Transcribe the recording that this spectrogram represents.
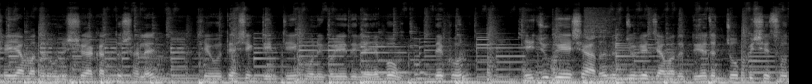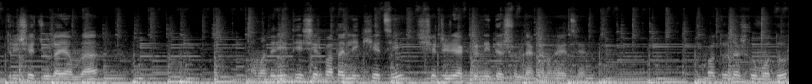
সেই আমাদের উনিশশো একাত্তর সালের সেই ঐতিহাসিক দিনটি মনে করিয়ে দিলে এবং দেখুন, এই যুগে এসে আধুনিক যুগের যে আমাদের দুই হাজার চব্বিশে, ছত্রিশে জুলাই আমরা আমাদের ইতিহাসের পাতায় লিখিয়েছি সেটির একটা নিদর্শন দেখানো হয়েছে। কতটা সুমধুর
